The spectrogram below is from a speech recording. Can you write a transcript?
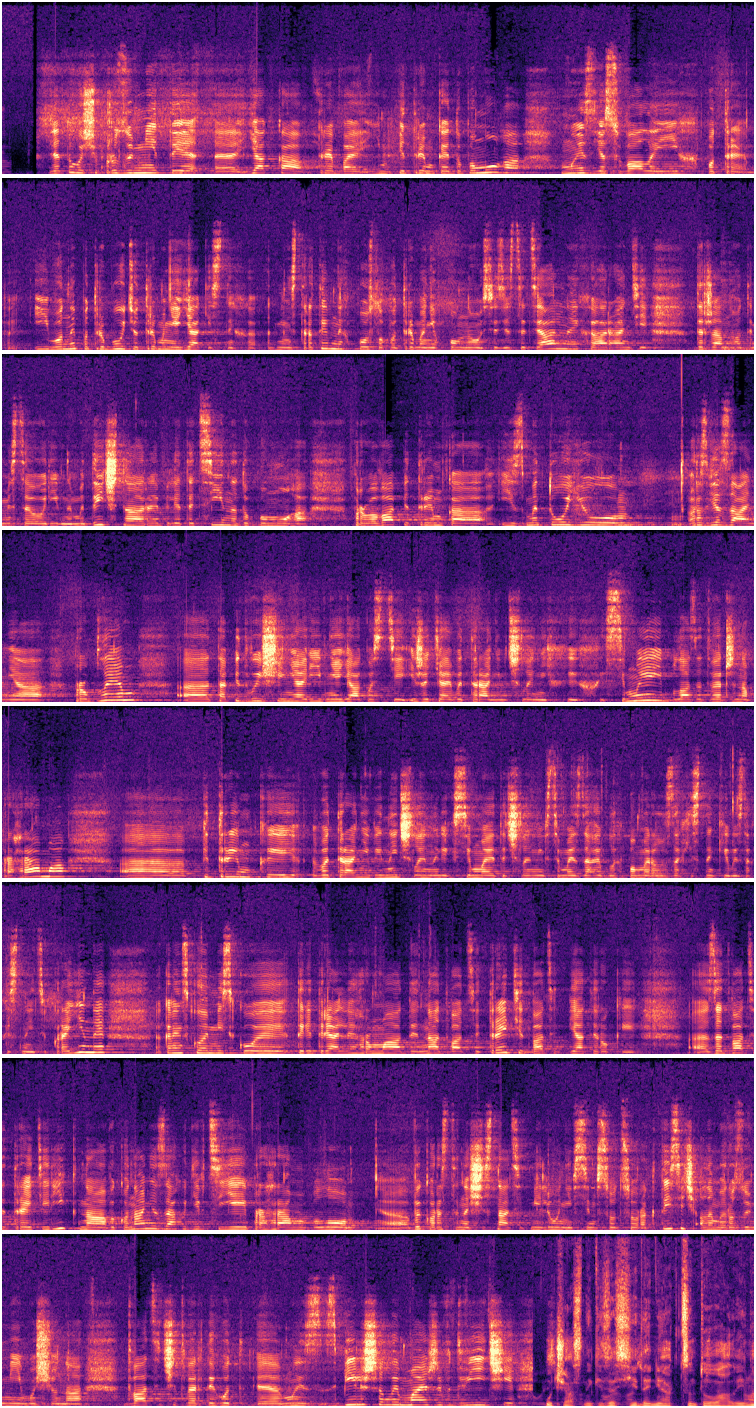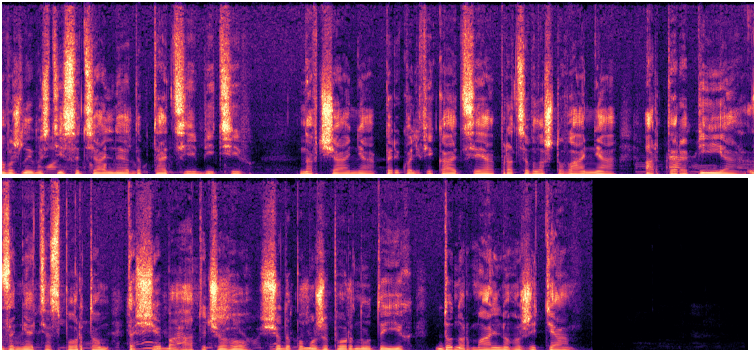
Для того, щоб розуміти, е, яка треба їм підтримка і допомога, ми з'ясували їх потреби. І вони потребують отримання якісних адміністративних послуг, отримання в повному обсязі соціальних гарантій державного та місцевого рівня, медична реабілітаційна допомога, правова підтримка і з метою розв'язання проблем та підвищення рівня якості і життя і ветеранів, членів їх сімей була затверджена програма е, підтримки ветеранів війни, членів їх сімей та членів сімей загиблих померлих захисників і захисниць України Кам'янської міської територіальної громади на 23-25 роки. Е, За 23 рік на виконання заходів цієї програми було е, використано 16 мільйонів 740 тисяч, але ми розуміємо, що на 24 год е, ми збільшили майже вдвічі. Учасники засідання акцентували на важливості соціальної адаптації бійців. Навчання, перекваліфікація, працевлаштування, арт-терапія, заняття спортом та ще багато чого, що допоможе повернути їх до нормального життя.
